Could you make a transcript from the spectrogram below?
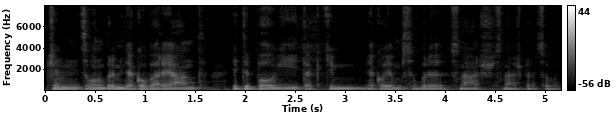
čím víc on bude mít jako variant i typologií, tak tím jako jemu se bude snáš, snáš pracovat.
